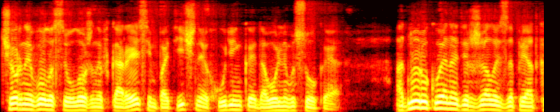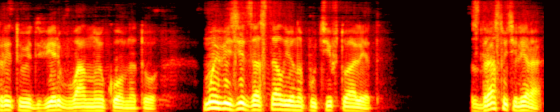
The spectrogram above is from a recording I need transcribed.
Черные волосы уложены в каре, симпатичная, худенькая, довольно высокая. Одной рукой она держалась за приоткрытую дверь в ванную комнату. Мой визит застал ее на пути в туалет. «Здравствуйте, Лера»,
